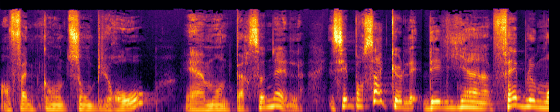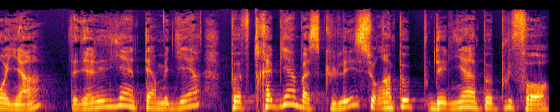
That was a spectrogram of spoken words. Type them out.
en fin de compte, son bureau est un monde personnel. C'est pour ça que des liens faibles moyens c'est-à-dire les liens intermédiaires peuvent très bien basculer sur un peu des liens un peu plus forts.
